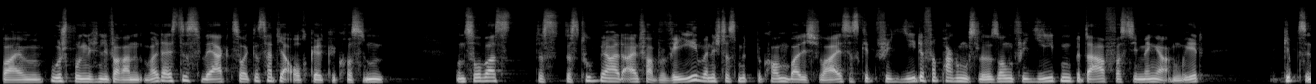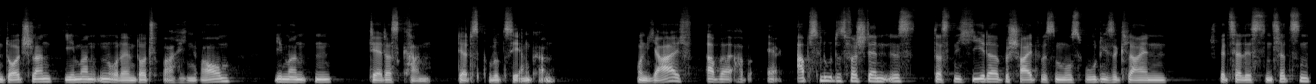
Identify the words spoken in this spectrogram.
beim ursprünglichen Lieferanten, weil da ist das Werkzeug, das hat ja auch Geld gekostet. Und, und sowas das, das tut mir halt einfach weh, wenn ich das mitbekomme, weil ich weiß, es gibt für jede Verpackungslösung, für jeden Bedarf, was die Menge angeht, gibt es in Deutschland jemanden oder im deutschsprachigen Raum jemanden, der das kann, der das produzieren kann. Und ja, ich aber habe absolutes Verständnis, dass nicht jeder Bescheid wissen muss, wo diese kleinen Spezialisten sitzen.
